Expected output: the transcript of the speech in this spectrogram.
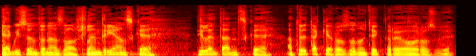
jak by som to nazval, šlendrianské, diletantské. A to je také rozhodnutie, ktoré ohrozuje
